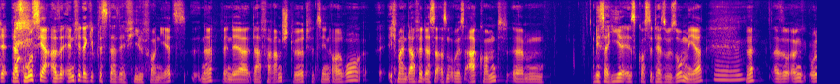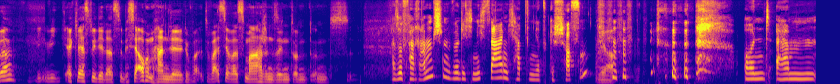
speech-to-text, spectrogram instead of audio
der, das muss ja, also entweder gibt es da sehr viel von jetzt, ne, wenn der da verramscht wird für 10 Euro. Ich meine, dafür, dass er aus den USA kommt, ähm, bis er hier ist, kostet er sowieso mehr. Ne? Also, irgendwie, oder? Wie, wie erklärst du dir das? Du bist ja auch im Handel, du, du weißt ja, was Margen sind und, und Also verramschen würde ich nicht sagen. Ich habe den jetzt geschossen. ja. Und ähm,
